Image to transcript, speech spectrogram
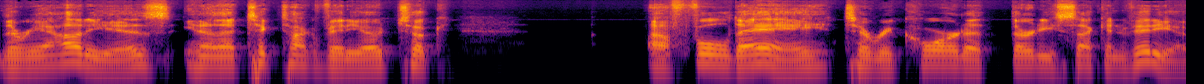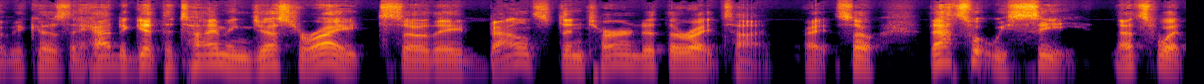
the reality is, you know, that TikTok video took a full day to record a 30 second video because they had to get the timing just right. So they bounced and turned at the right time. Right. So that's what we see. That's what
